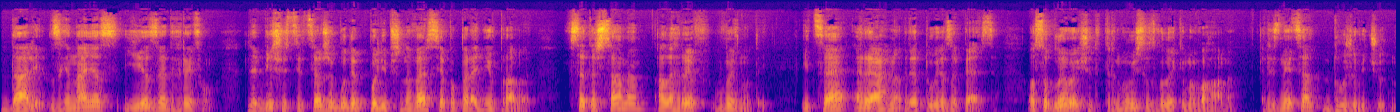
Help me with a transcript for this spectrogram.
Далі згинання з ЄЗ-грифом. Для більшості це вже буде поліпшена версія попередньої вправи. Все те ж саме, але гриф вигнутий. І це реально рятує зап'ястя. Особливо, якщо ти тренуєшся з великими вагами. Різниця дуже відчутна.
